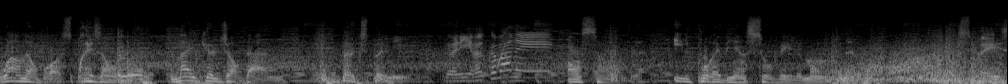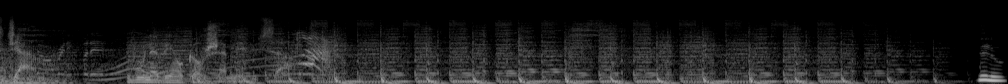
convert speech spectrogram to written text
Warner Bros. présente Michael Jordan, Bugs Bunny. Colis recommandé Ensemble, ils pourraient bien sauver le monde. Space Jam. Vous n'avez encore jamais vu ça. Hello.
